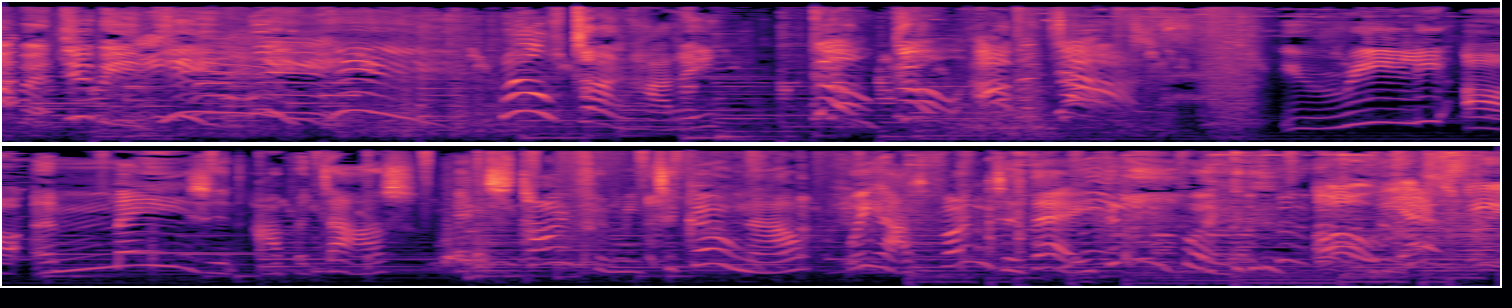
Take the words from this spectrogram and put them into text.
Abba-dooby dee Well done, Hari. Go, go, Abadas! You really are amazing, Abadas. It's time for me to go now. We had fun today, didn't we? Oh, yes, we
